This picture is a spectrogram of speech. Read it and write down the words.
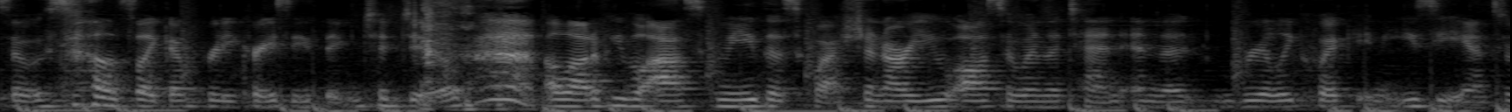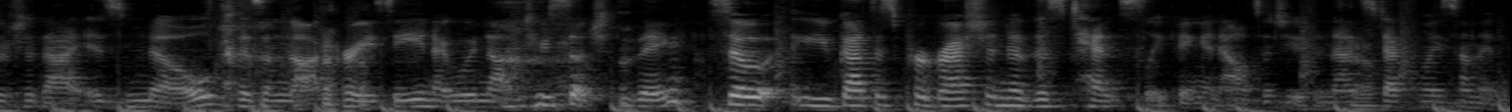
So it sounds like a pretty crazy thing to do. a lot of people ask me this question Are you also in the tent? And the really quick and easy answer to that is no, because I'm not crazy and I would not do such a thing. So you've got this progression of this tent sleeping in altitude, and that's yeah. definitely something.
